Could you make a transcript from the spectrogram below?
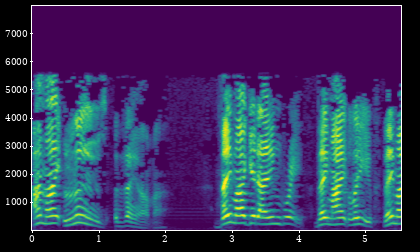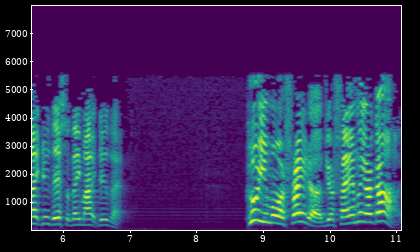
I might lose them. They might get angry. They might leave. They might do this or they might do that. Who are you more afraid of, your family or God?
